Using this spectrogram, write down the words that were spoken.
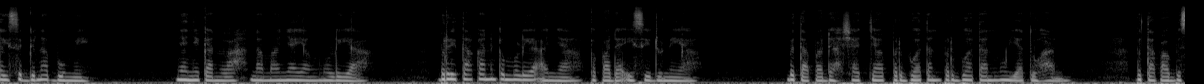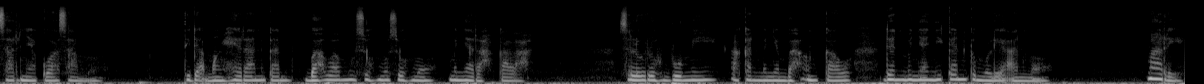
hai segenap bumi. Nyanyikanlah namanya yang mulia. Beritakan kemuliaannya kepada isi dunia. Betapa dahsyatnya perbuatan-perbuatanmu ya Tuhan. Betapa besarnya kuasamu. Tidak mengherankan bahwa musuh-musuhmu menyerah kalah seluruh bumi akan menyembah Engkau dan menyanyikan kemuliaan-Mu. Mari,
